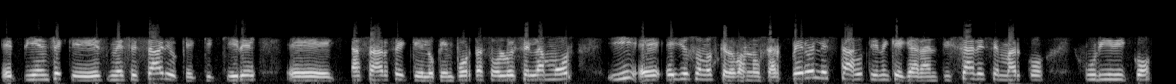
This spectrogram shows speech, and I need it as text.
eh, piense que es necesario, que, que quiere eh, casarse, que lo que importa solo es el amor y eh, ellos son los que lo van a usar. Pero el Estado tiene que garantizar ese marco jurídico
